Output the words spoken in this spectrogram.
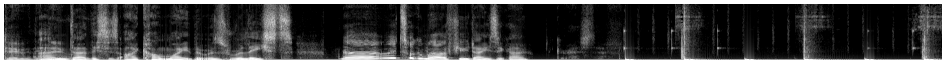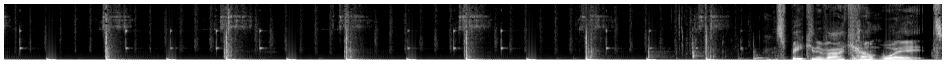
do. They and do. Uh, this is I Can't Wait that was released. Uh, we're talking about a few days ago. Great Speaking of, I can't wait.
